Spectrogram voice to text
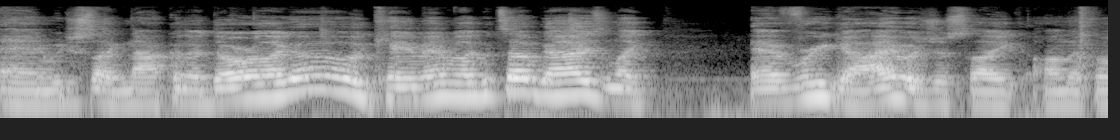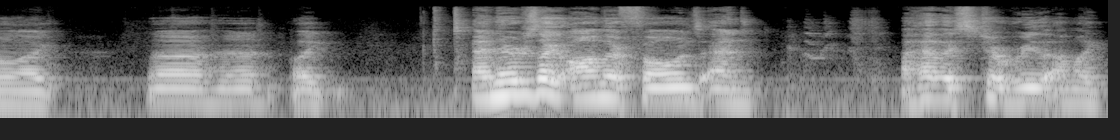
and we just like knock on their door. We're like, oh, we came in. We're like, what's up, guys? And like, every guy was just like on their phone, like, uh, huh, like, and they're just like on their phones. And I had like such a real. I'm like,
